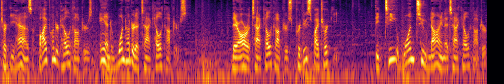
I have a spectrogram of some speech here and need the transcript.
Turkey has 500 helicopters and 100 attack helicopters. There are attack helicopters produced by Turkey. The T 129 attack helicopter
